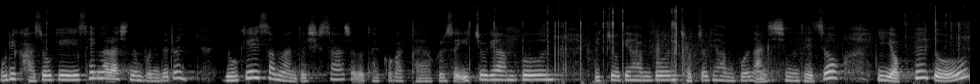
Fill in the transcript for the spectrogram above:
우리 가족이 생활하시는 분들은 여기에서만도 식사하셔도 될 것 같아요. 그래서 이쪽에 한 분, 이쪽에 한 분, 저쪽에 한 분 앉으시면 되죠. 이 옆에도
